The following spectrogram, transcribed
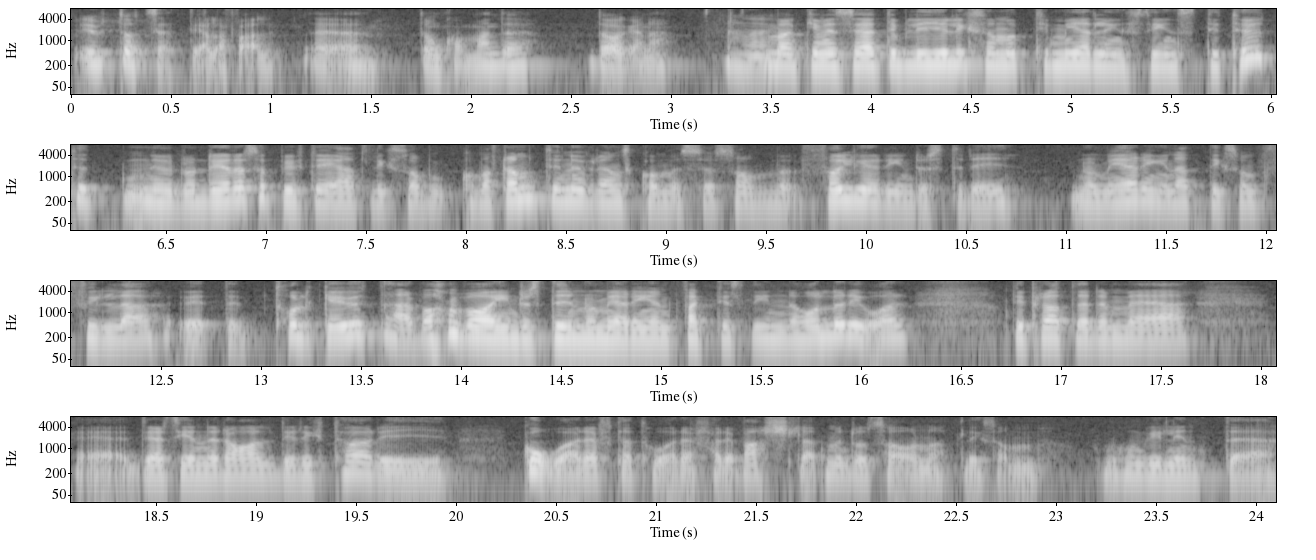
utåt sett i alla fall mm. de kommande dagarna. Nej. Man kan väl säga att det blir ju liksom upp till Medlingsinstitutet nu då. Deras uppgift är att liksom komma fram till en överenskommelse som följer industrinormeringen. Att liksom fylla, tolka ut det här vad, vad industrinormeringen faktiskt innehåller i år. Vi pratade med eh, deras generaldirektör i går efter att HRF hade varslat men då sa hon att liksom, hon vill inte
